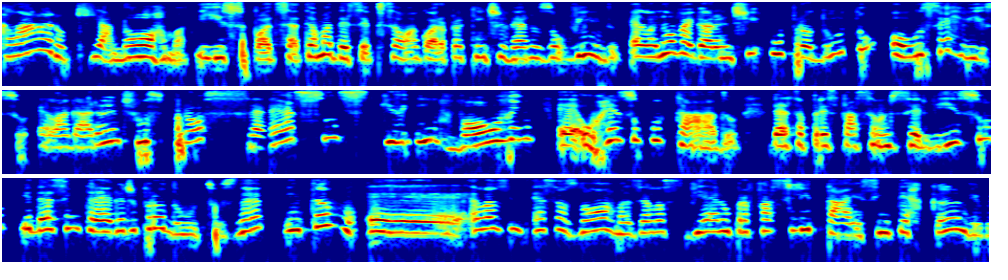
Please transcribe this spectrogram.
Claro que a norma, e isso pode ser até uma decepção agora para quem estiver nos ouvindo, ela não vai garantir o produto ou o serviço, ela garante os processos que envolvem é, o resultado dessa prestação de serviço e dessa entrega de produtos, né? Então, é, elas, essas normas, elas vieram para facilitar esse intercâmbio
